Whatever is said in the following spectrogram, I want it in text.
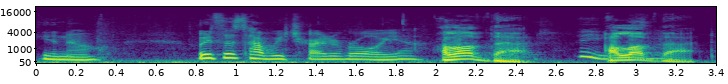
You know, which is how we try to roll. Yeah. I love that. I love that.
